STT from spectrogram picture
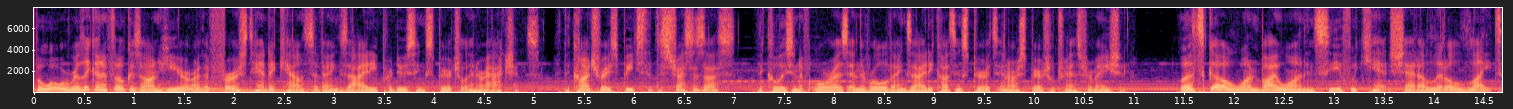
But what we're really going to focus on here are the first hand accounts of anxiety producing spiritual interactions, the contrary speech that distresses us, the collision of auras, and the role of anxiety causing spirits in our spiritual transformation. Let's go one by one and see if we can't shed a little light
